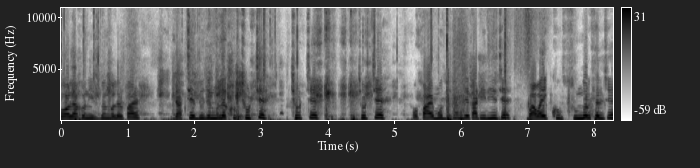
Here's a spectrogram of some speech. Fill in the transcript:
বল এখন ইস্ট বেঙ্গলের পায়ে। যাচ্ছে দুজন মিলে খুব ছুটছে ছুটছে ছুটছে। ও পায়ের মধ্যখান দিয়ে কাটিয়ে দিয়েছে। বাবাই খুব সুন্দর খেলছে।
